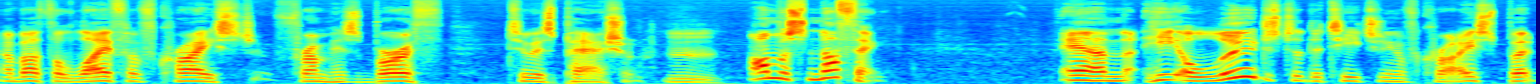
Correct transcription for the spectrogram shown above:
about the life of Christ from his birth to his passion. Hmm. Almost nothing and he alludes to the teaching of Christ, but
